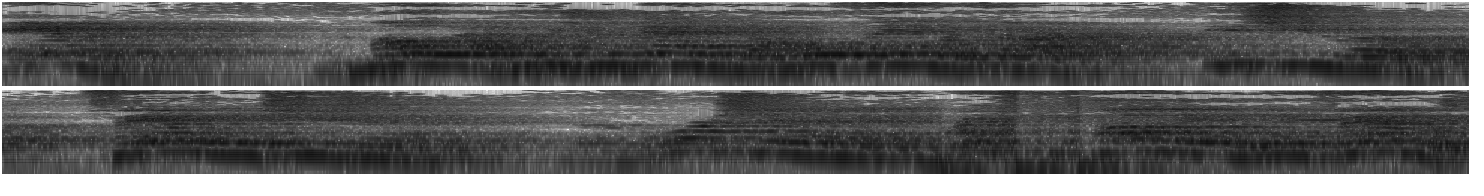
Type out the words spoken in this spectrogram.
Ammon. Moab, who's your daddy? The whole thing with our issue of family issues and abortion and breaking covenant within families.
